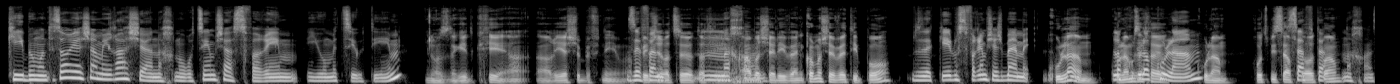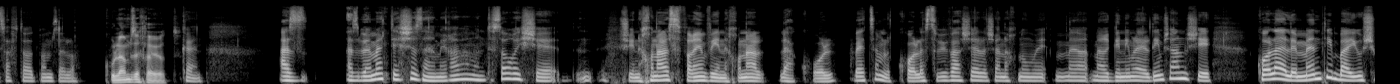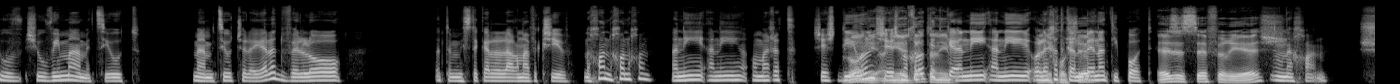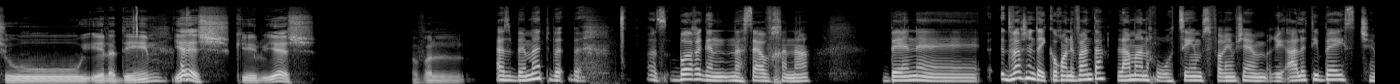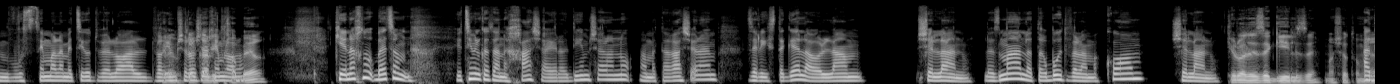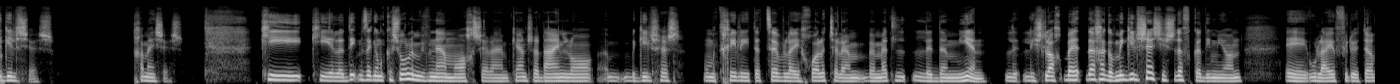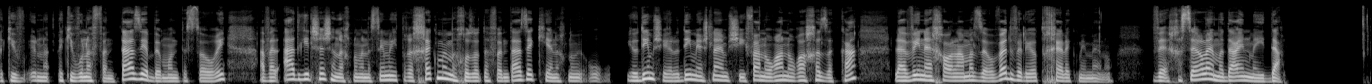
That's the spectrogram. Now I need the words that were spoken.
כי במונטסורי יש אמירה שאנחנו רוצים שהספרים יהיו מציאותיים, נו, אז נגיד, קחי, האריה שבפנים, שרצה להיות אחי, נכון. אבא שלי ואני, כל מה שהבאתי פה, זה כאילו ספרים שיש בהם... כולם, לא, כולם זה לא חיות. כולם. כולם. חוץ מסבתא עוד פעם, נכון, סבתא עוד פעם זה לא. כולם זה חיות. אז, אז באמת יש איזו אמירה במונטסורי ש... שהיא נכונה לספרים והיא נכונה להכל, בעצם לכל הסביבה של... שאנחנו מארגנים לילדים שלנו, שכל האלמנטים בה יהיו שאוב, שאובים מהמציאות, מהמציאות של הילד, ולא... אתה מסתכל על הארנב וקשיב. נכון, נכון, נכון. אני, אני אומרת שיש לא, דיון, אני- שיש אני יודעת, מחלוקת, אני- כי אני, אני הולכת כאן חושב- בין הטיפות. איזה ספר יש נכון. שהוא ילדים? יש, כאילו, יש. אבל אז באמת, ב, ב, אז בוא רגע נעשה הבחנה בין, אה, דבר ראשון, את העיקרון הבנת? למה אנחנו רוצים ספרים שהם ריאליטי בייסט, שהם מבוססים על המציאות ולא על דברים שלא שייכים לעולם? כי אנחנו בעצם יוצאים מנקודת הנחה שהילדים שלנו, המטרה שלהם זה להסתגל לעולם שלנו, לזמן, לתרבות ולמקום שלנו. כאילו, עד איזה גיל זה, מה שאת אומרת? עד גיל 6. 5-6. כי, כי ילדים, זה גם קשור למבנה המוח שלהם, כן? שעדיין לא, בגיל 6 הוא מתחיל להתעצב ליכולת שלהם באמת לדמיין, לשלוח, דרך אגב, מגיל 6 יש דווקא דמיון, אה, אולי אפילו יותר לכיוון, לכיוון הפנטזיה במונטסורי, אבל עד גיל 6 אנחנו מנסים להתרחק ממחוזות הפנטזיה, כי אנחנו יודעים שילדים יש להם שאיפה נורא נורא חזקה להבין איך העולם הזה עובד ולהיות חלק ממנו, וחסר להם עדיין מידע.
